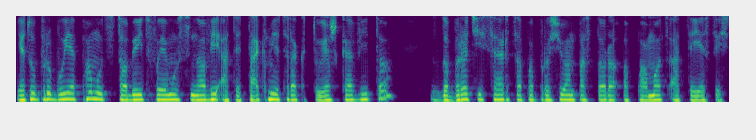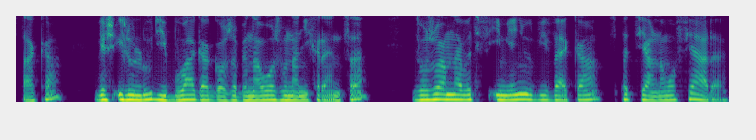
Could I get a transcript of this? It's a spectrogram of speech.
Ja tu próbuję pomóc tobie i twojemu synowi, a ty tak mnie traktujesz, Kawito? Z dobroci serca poprosiłam pastora o pomoc, a ty jesteś taka? Wiesz, ilu ludzi błaga go, żeby nałożył na nich ręce? Złożyłam nawet w imieniu Wiweka specjalną ofiarę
